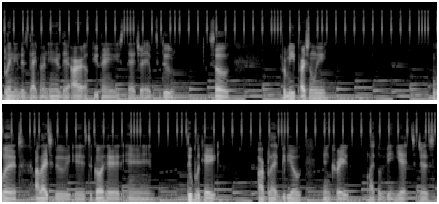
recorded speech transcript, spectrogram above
blending this background in. There are a few things that you're able to do. So for me personally what I like to do is to go ahead and duplicate our black video and create like a vignette to just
